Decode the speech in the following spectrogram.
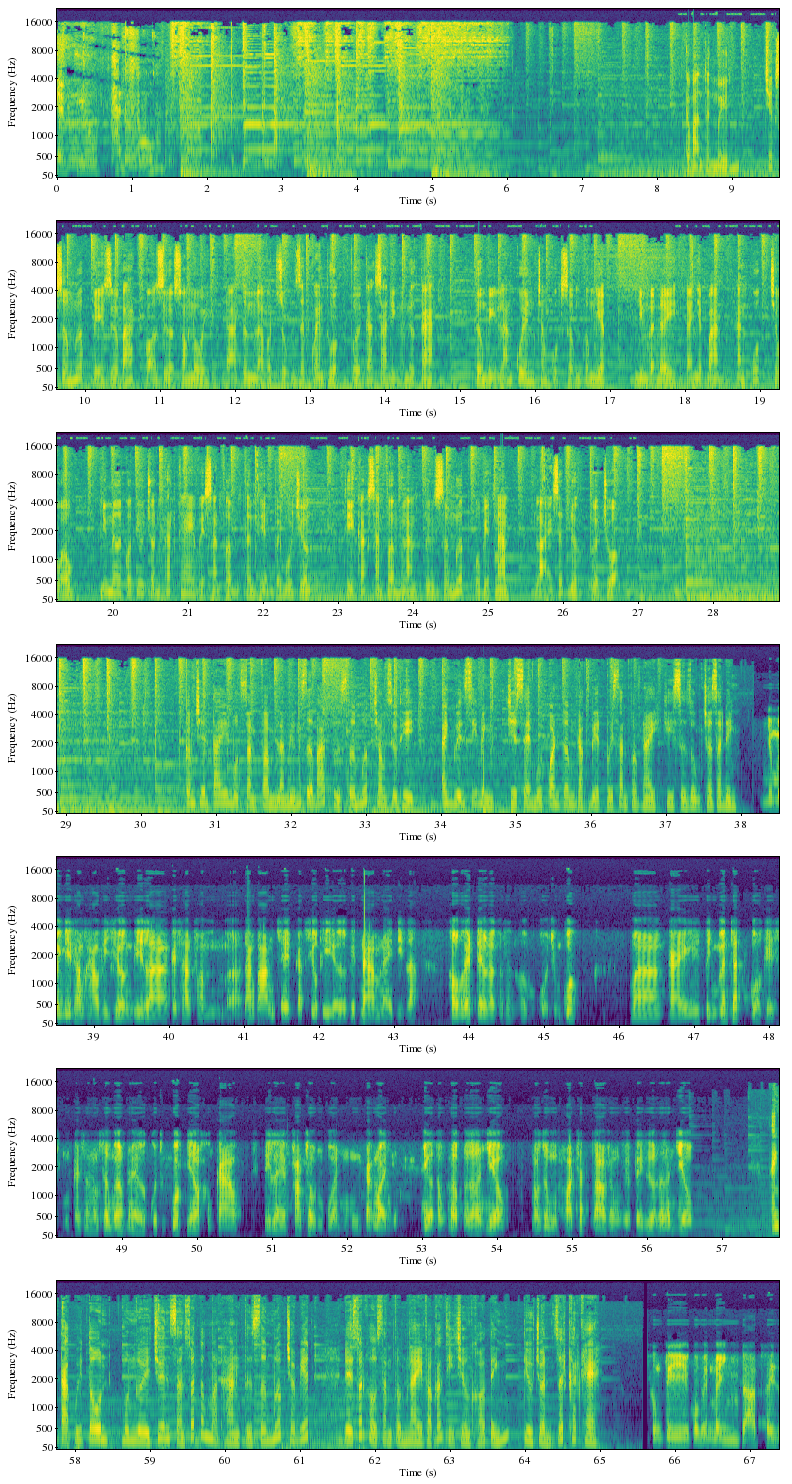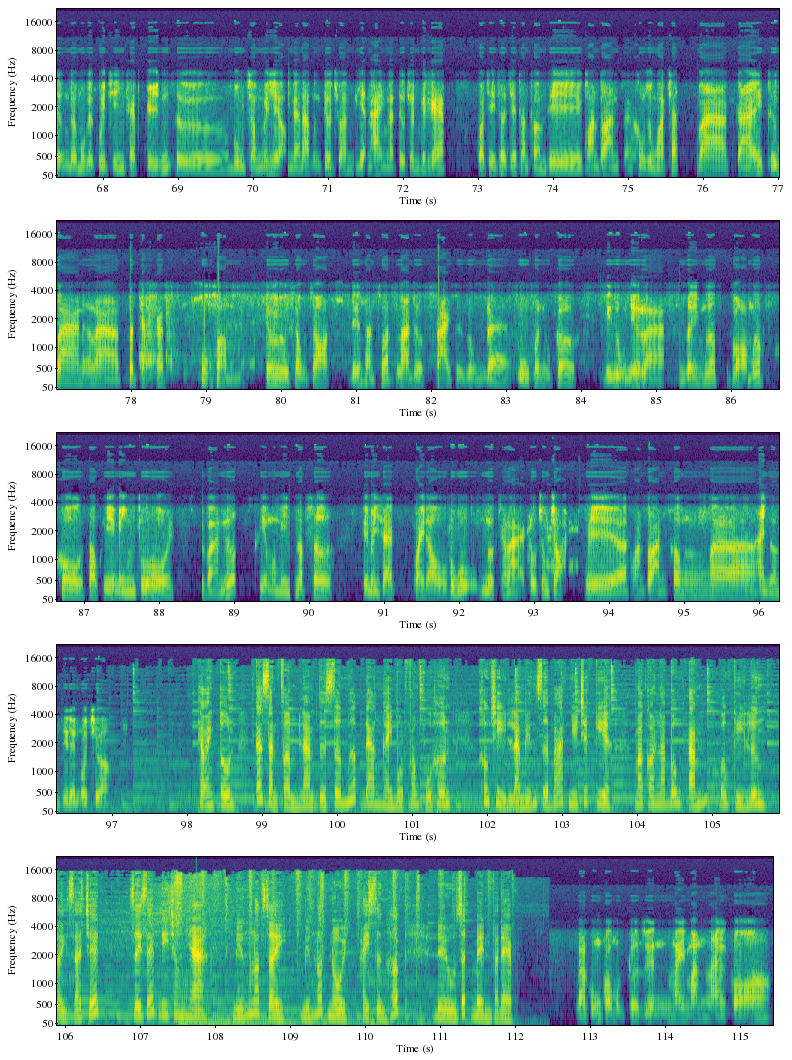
thêm yêu thành phố. Các bạn thân mến, chiếc sơ mướp để rửa bát cọ rửa xoong nồi đã từng là vật dụng rất quen thuộc với các gia đình ở nước ta. Tưởng bị lãng quên trong cuộc sống công nghiệp, nhưng gần đây tại Nhật Bản, Hàn Quốc, châu Âu, những nơi có tiêu chuẩn khắt khe về sản phẩm thân thiện với môi trường thì các sản phẩm làm từ sơ mướp của Việt Nam lại rất được ưa chuộng. Cầm trên tay một sản phẩm là miếng rửa bát từ sơ mướp trong siêu thị. Anh Nguyễn Sĩ Bình chia sẻ mối quan tâm đặc biệt với sản phẩm này khi sử dụng cho gia đình. Như mình đi tham khảo thị trường thì là cái sản phẩm ờ, đang bán trên các siêu thị ở Việt Nam này thì là hầu hết đều là các sản phẩm của Trung Quốc mà cái tính nguyên chất của cái cái sản phẩm sơ mướp này ở của Trung Quốc thì nó không cao tỷ lệ pha trộn của các loại nhựa tổng hợp nó rất là nhiều nó dùng hóa chất vào trong việc tẩy rửa rất là nhiều anh Tạ Quý Tôn, một người chuyên sản xuất các mặt hàng từ sơ mướp cho biết, để xuất khẩu sản phẩm này vào các thị trường khó tính, tiêu chuẩn rất khắt khe. Công ty của bên mình đã xây dựng được một cái quy trình khép kín từ vùng trồng nguyên liệu là đáp ứng tiêu chuẩn hiện hành là tiêu chuẩn Việt Ghép. Quá trình sơ chế sản phẩm thì hoàn toàn sẽ không dùng hóa chất và cái thứ ba nữa là tất cả các phụ phẩm từ trồng trọt đến sản xuất là được tái sử dụng để ủ phân hữu cơ ví dụ như là dây mướp vỏ mướp khô sau khi mình thu hồi và nước khi mà mình dập sơ thì mình sẽ quay đầu phục vụ ngược trở lại khâu trồng trọt thì ờ, hoàn toàn không uh, ảnh hưởng gì đến môi trường. Theo anh Tôn, các sản phẩm làm từ sơ mướp đang ngày một phong phú hơn, không chỉ là miếng rửa bát như trước kia mà còn là bông tắm, bông kỳ lưng, tẩy da chết, dây dép đi trong nhà, miếng lót giày, miếng lót nồi hay sừng hấp đều rất bền và đẹp. Và cũng có một cơ duyên may mắn là có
